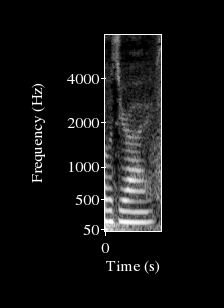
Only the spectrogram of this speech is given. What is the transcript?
Close your eyes.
